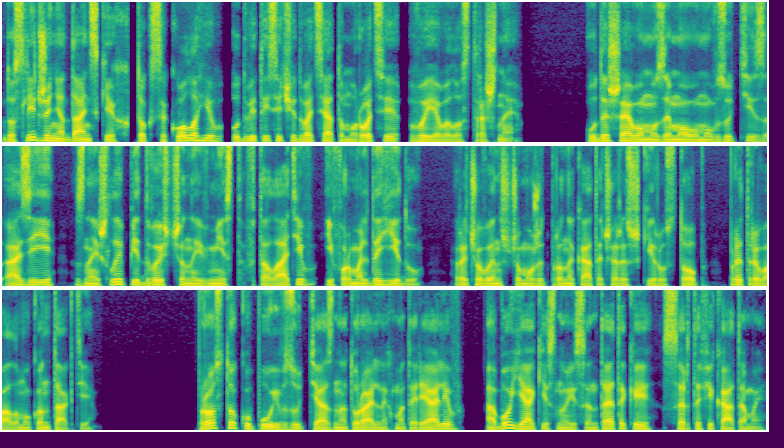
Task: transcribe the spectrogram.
Дослідження данських токсикологів у 2020 році виявило страшне. У дешевому зимовому взутті з Азії знайшли підвищений вміст фталатів і формальдегіду, речовин, що можуть проникати через шкіру стоп при тривалому контакті. Просто купуй взуття з натуральних матеріалів або якісної синтетики з сертифікатами.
